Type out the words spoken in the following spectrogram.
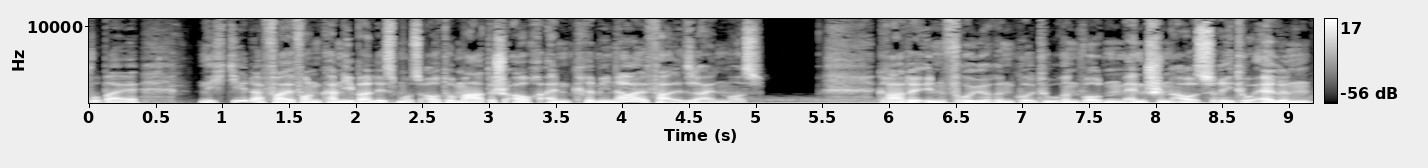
Wobei nicht jeder Fall von Kannibalismus automatisch auch ein Kriminalfall sein muss. Gerade in früheren Kulturen wurden Menschen aus rituellen,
